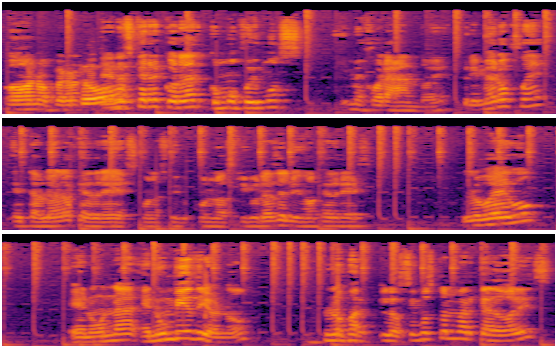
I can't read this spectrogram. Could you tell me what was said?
Oh, no, pero Yo- tienes que recordar cómo fuimos mejorando, ¿eh? Primero fue el tablero de ajedrez, con las, con las figuras del mismo ajedrez. Luego, en, una, en un vídeo, ¿no? Lo, lo hicimos con marcadores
